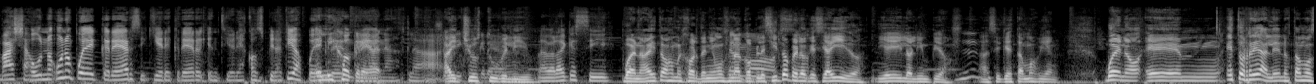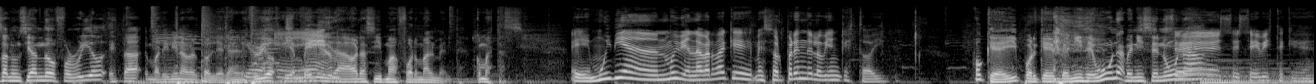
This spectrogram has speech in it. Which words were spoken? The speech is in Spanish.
Vaya, uno, uno puede creer si quiere creer en teorías conspirativas. Puede Elijo creer. claro. I choose to believe. La verdad que sí. Bueno, ahí estamos mejor. Teníamos un acoplecito, pero que se ha ido. Diego lo limpió. Así que estamos bien. Bueno, eh, esto es real, ¿eh? Lo estamos anunciando for real. Está Marilina Bertoldi acá en el estudio. Bienvenida, ahora sí, más formalmente. ¿Cómo estás? Eh, muy bien, muy bien. La verdad que me sorprende lo bien que estoy. Ok, porque venís de una, venís en una. Sí, sí, sí, viste que.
